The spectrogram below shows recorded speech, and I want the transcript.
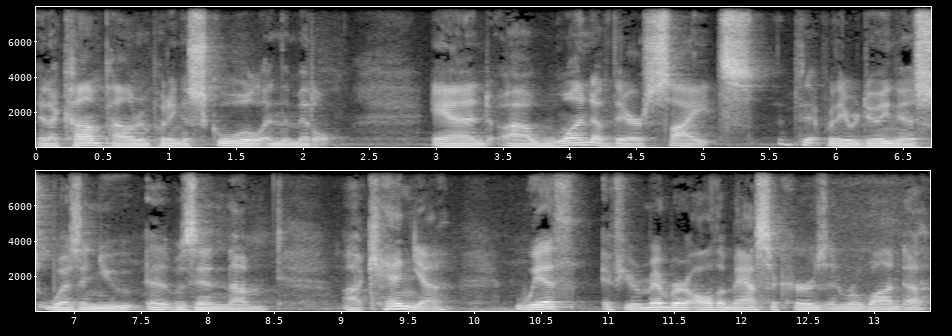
in a compound and putting a school in the middle. And uh, one of their sites where they were doing this was in was in um, uh, Kenya, with if you remember all the massacres in Rwanda,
